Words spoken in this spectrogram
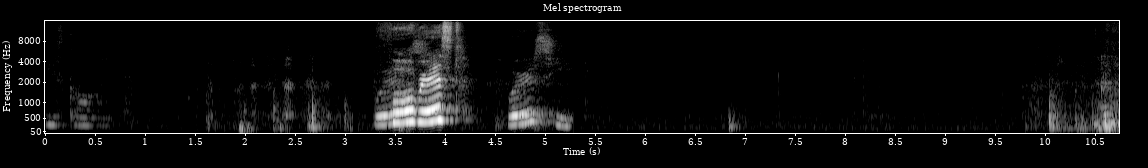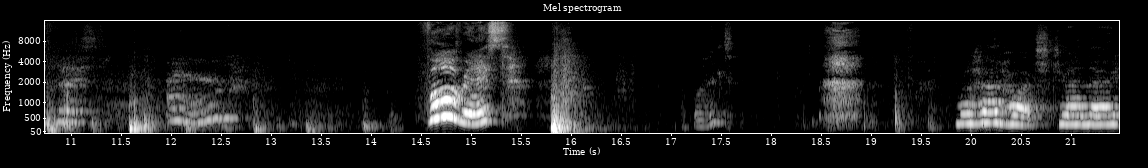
He's gone. Where is- Forrest? Where is he? Forrest! What? My head hurts, Jenny.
